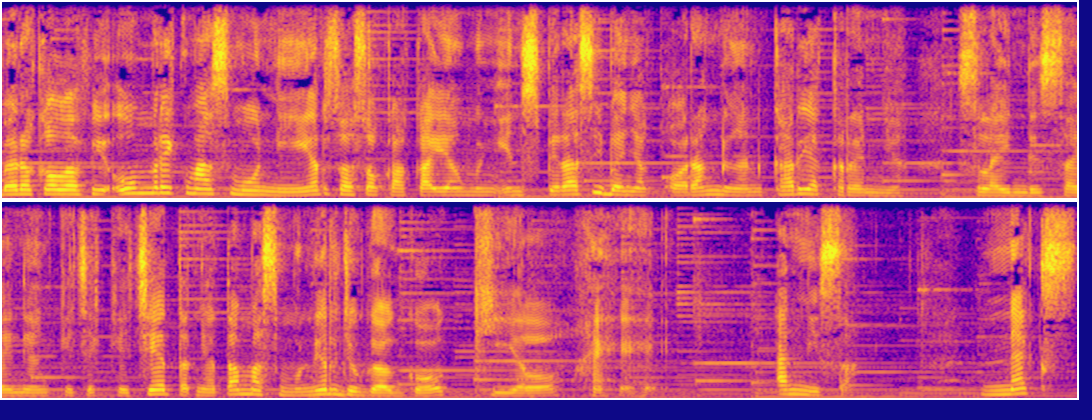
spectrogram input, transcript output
Barakallah fi umrik Mas Munir, sosok kakak yang menginspirasi banyak orang dengan karya kerennya. Selain desain yang kece-kece, ternyata Mas Munir juga gokil. Hehehe. Anissa. Next.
